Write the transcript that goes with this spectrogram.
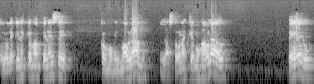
es lo que tienes que mantenerse, como mismo hablamos, en las zonas que hemos hablado, pero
